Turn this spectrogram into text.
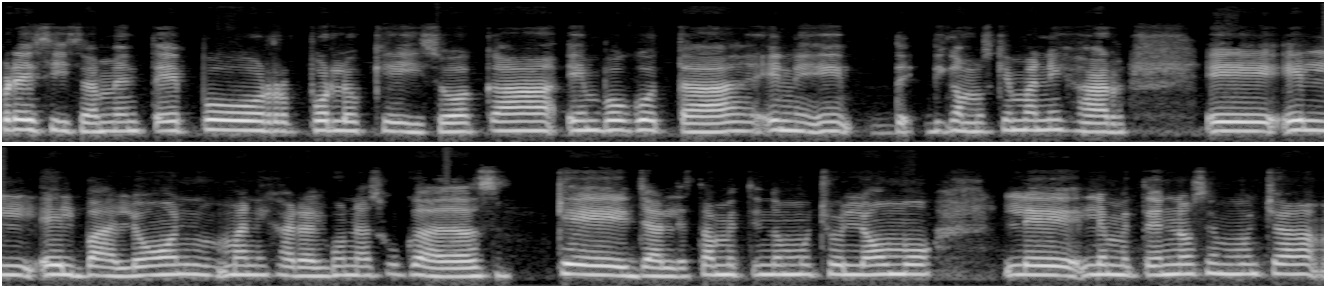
precisamente por, por lo que hizo acá en Bogotá, en, eh, digamos que manejar eh, el, el balón, manejar algunas jugadas que ya le está metiendo mucho lomo, le, le mete, no sé, mucha,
